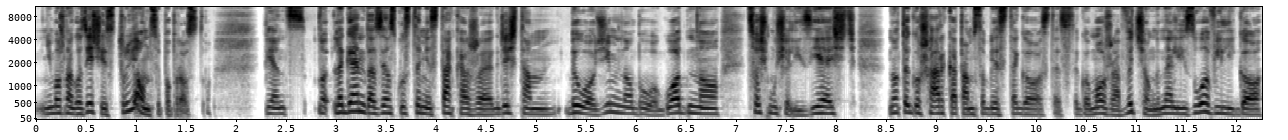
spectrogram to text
nie można go zjeść, jest trujący po prostu. Więc no, legenda w związku z tym jest taka, że gdzieś tam było zimno, było głodno, coś musieli zjeść, no tego szarka tam sobie z tego, z, te, z tego morza wyciągnęli, złowili go,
